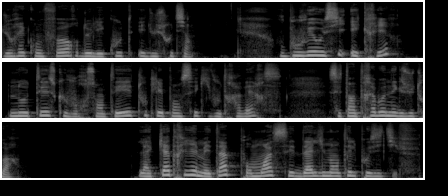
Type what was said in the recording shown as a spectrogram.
du réconfort, de l'écoute et du soutien. Vous pouvez aussi écrire, noter ce que vous ressentez, toutes les pensées qui vous traversent. C'est un très bon exutoire. La quatrième étape pour moi, c'est d'alimenter le positif.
